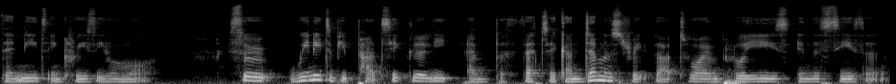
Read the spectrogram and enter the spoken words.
their needs increase even more. So we need to be particularly empathetic and demonstrate that to our employees in this season.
